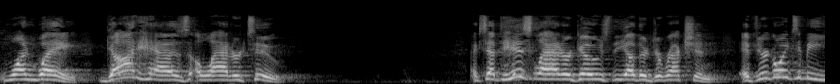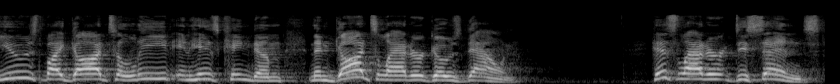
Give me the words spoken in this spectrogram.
one way. God has a ladder too. Except his ladder goes the other direction. If you're going to be used by God to lead in his kingdom, then God's ladder goes down. His ladder descends.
